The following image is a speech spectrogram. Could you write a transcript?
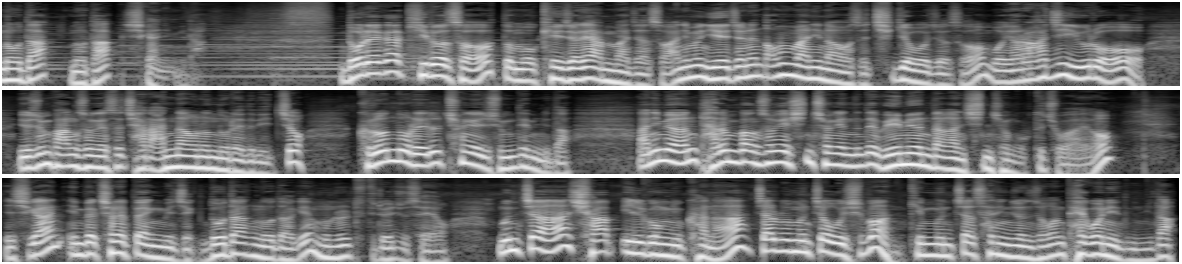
노닥노닥 시간입니다. 노래가 길어서 또 뭐 계절에 안 맞아서 아니면 예전에 너무 많이 나와서 지겨워져서 뭐 여러 가지 이유로 요즘 방송에서 잘 안 나오는 노래들 있죠. 그런 노래를 청해 주시면 됩니다. 아니면 다른 방송에 신청했는데 외면당한 신청곡도 좋아요. 이 시간 인백천의 백뮤직 노닥노닥의 문을 두드려 주세요. 문자 샵 1061, 짧은 문자 50원, 긴 문자 사진 전송은 100원이 듭니다.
